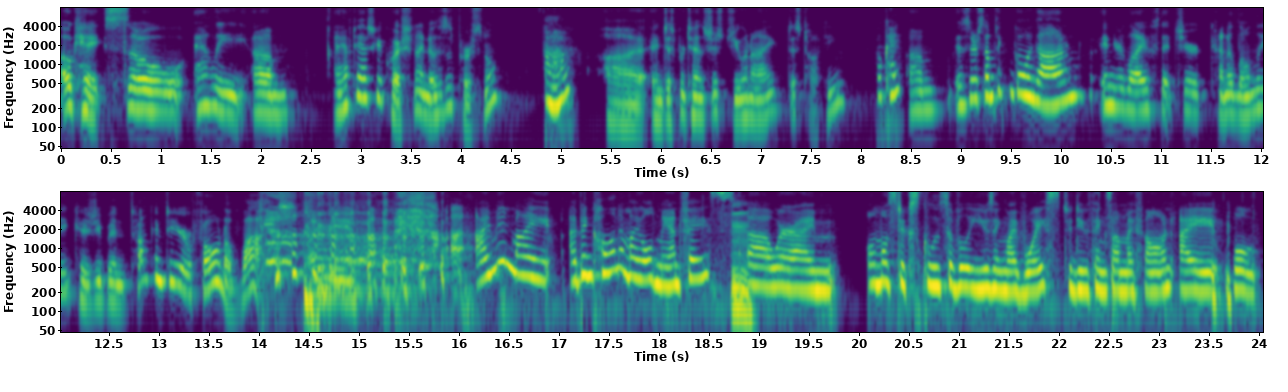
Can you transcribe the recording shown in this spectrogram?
Okay, so Allie, um, I have to ask you a question. I know this is personal, Uh-huh. uh, and just pretend it's just you and I just talking. Okay. Um, is there something going on in your life that you're kind of lonely because you've been talking to your phone a lot? I mean, I'm in my, I've been calling it my old man face, uh, where I'm almost exclusively using my voice to do things on my phone. I will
